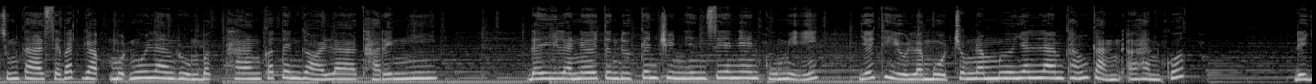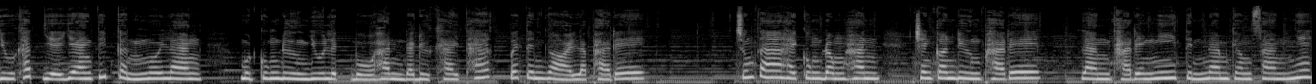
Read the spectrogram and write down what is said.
chúng ta sẽ bắt gặp một ngôi làng ruộng bậc thang có tên gọi là Tharengi. Đây là nơi từng được kênh truyền hình CNN của Mỹ giới thiệu là một trong 50 danh lam thắng cảnh ở Hàn Quốc. Để du khách dễ dàng tiếp cận ngôi làng, một cung đường du lịch bộ hành đã được khai thác với tên gọi là Pare. Chúng ta hãy cùng đồng hành trên con đường Pare, làng Thả Đề Nghi, tỉnh Nam Gyeongsang nhé.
